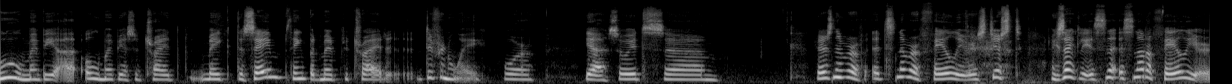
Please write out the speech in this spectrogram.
ooh maybe I, oh maybe i should try it make the same thing but maybe try it a different way. Or yeah so it's um there's never a, it's never a failure. It's just exactly it's not, it's not a failure.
